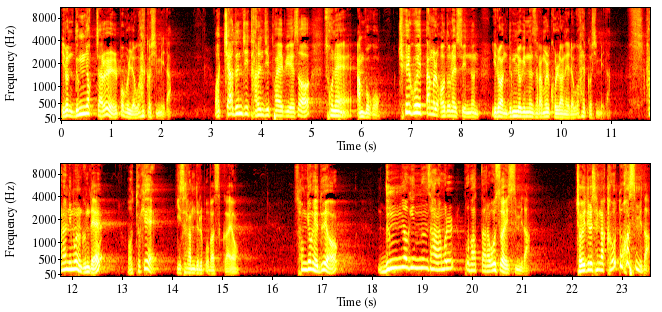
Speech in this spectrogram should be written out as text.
이런 능력자를 뽑으려고 할 것입니다. 어찌하든지 다른 지파에 비해서 손해 안 보고 최고의 땅을 얻어낼 수 있는 이러한 능력 있는 사람을 골라내려고 할 것입니다. 하나님은 근데 어떻게 이 사람들을 뽑았을까요? 성경에도요, 능력 있는 사람을 뽑았다라고 써 있습니다. 저희들 생각하고 똑같습니다.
